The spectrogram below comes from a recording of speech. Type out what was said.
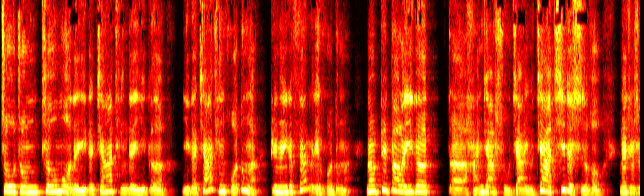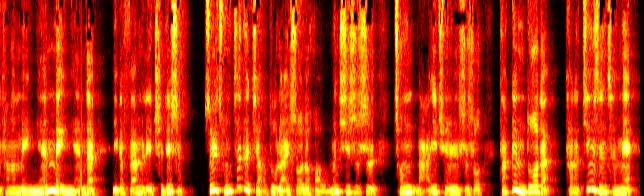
周中周末的一个家庭的一个一个家庭活动了，变成一个 family 活动了。那么变到了一个呃寒假暑假有假期的时候，那就是他们每年每年的一个 family tradition。所以从这个角度来说的话，我们其实是从哪一群人是说他更多的他的精神层面。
